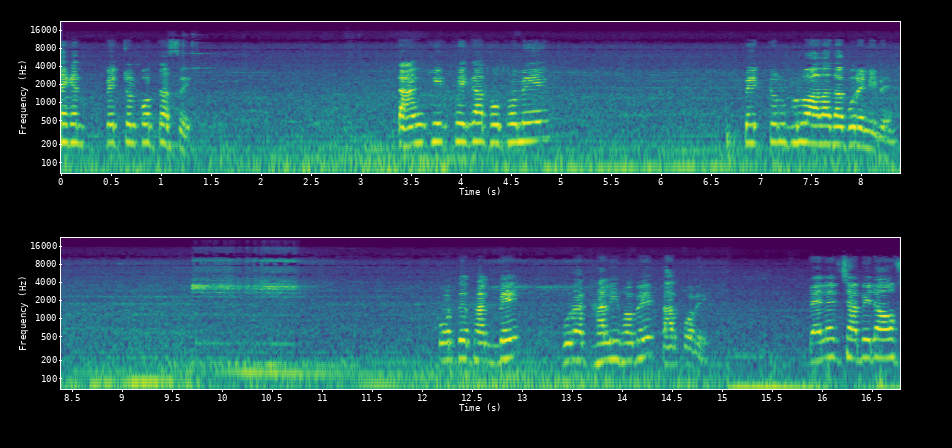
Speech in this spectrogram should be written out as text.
দেখেন পেট্রোল পড়তেছে। টাঙ্কির থেকে প্রথমে পেট্রোলগুলো আলাদা করে নেবেন। করতে থাকবে পুরা খালি হবে তারপরে। তেলের চাবিটা অফ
